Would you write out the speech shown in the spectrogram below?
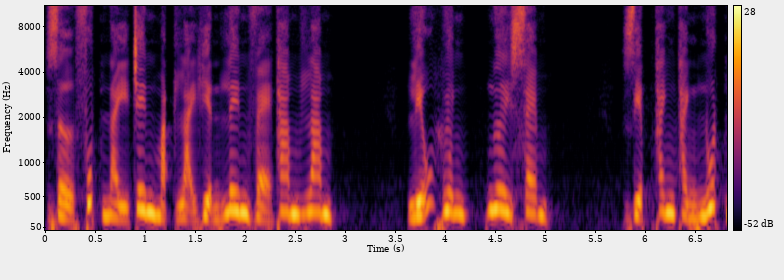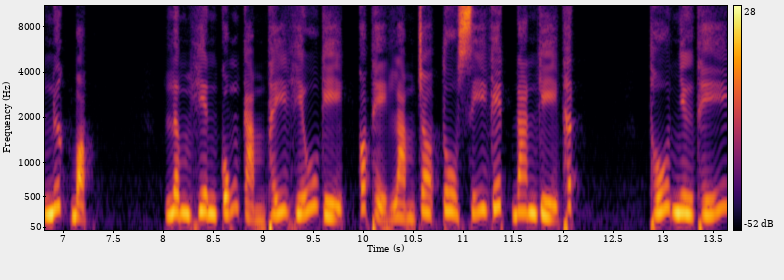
giờ phút này trên mặt lại hiện lên vẻ tham lam. Liễu Huyên, ngươi xem. Diệp Thanh Thành nuốt nước bọt. Lâm Hiên cũng cảm thấy hiếu kỳ có thể làm cho tu sĩ kết đan kỳ thất. Thố như thế,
